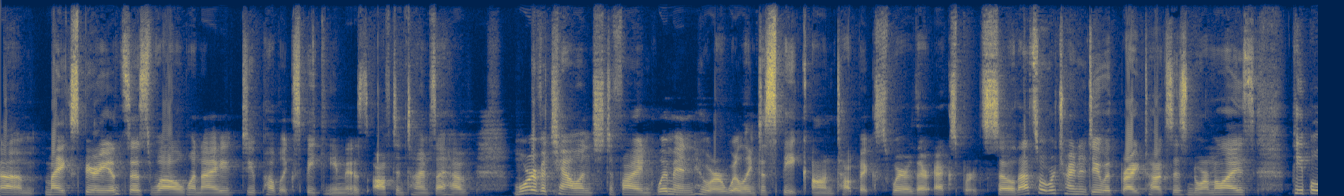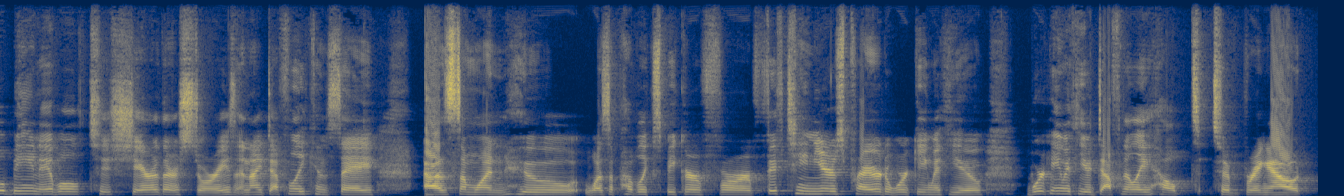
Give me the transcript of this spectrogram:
um, my experience as well when I do public speaking is oftentimes I have more of a challenge to find women who are willing to speak on topics where they're experts. So that's what we're trying to do with Brag Talks is normalize people being able to share their stories. And I definitely can say as someone who was a public speaker for 15 years prior to working with you, working with you definitely helped to bring out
